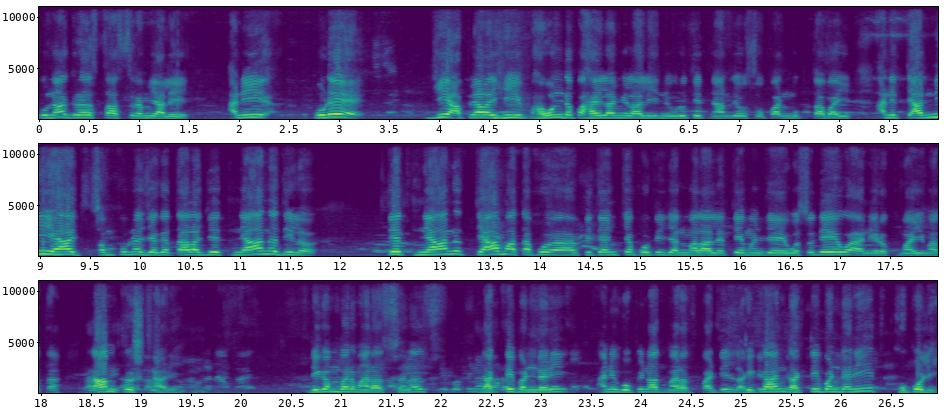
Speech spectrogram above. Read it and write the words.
पुन्हा ग्रहस्थाश्रमी आले. आणि पुढे जी आपल्याला ही भावंड पाहायला मिळाली निवृत्ती ज्ञानदेव सोपान मुक्ताबाई आणि त्यांनी ह्या संपूर्ण जगताला जे ज्ञान दिलं ते ज्ञान त्या माता पो- पित्यांच्या पोटी जन्माला आले. ते म्हणजे वसुदेव आणि रखुमाई माता रामकृष्ण हरी दिगंबर महाराज सणस धाकटी पंढरी आणि गोपीनाथ महाराज पाटील ठिकाण धाकटी पंढरी खोपोली.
